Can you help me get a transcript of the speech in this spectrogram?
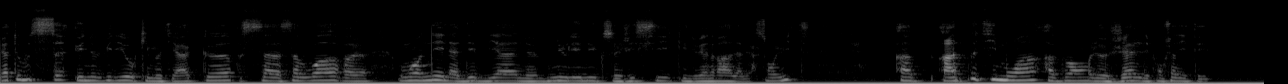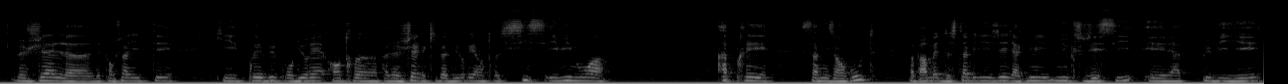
Salut à tous, une vidéo qui me tient à cœur, à savoir euh, où en est la Debian GNU Linux JC qui deviendra la version 8, un, petit mois avant le gel des fonctionnalités. Le gel euh, des fonctionnalités qui est prévu pour durer entre, enfin le gel qui va durer entre 6 et 8 mois après sa mise en route, va permettre de stabiliser la GNU Linux JC et la publier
